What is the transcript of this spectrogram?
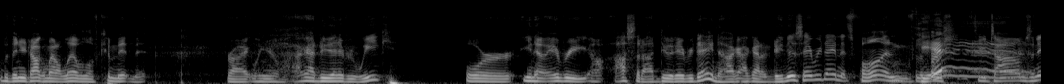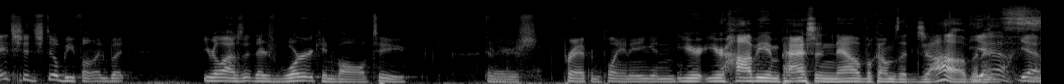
But then you're talking about a level of commitment, right? When you're like, I got to do that every week, or you know, every I said I'd do it every day. Now I, I got to do this every day, and it's fun for the first few times, and it should still be fun. But you realize that there's work involved too, and there's prep and planning and your your hobby and passion now becomes a job. And yeah, it's, yeah.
